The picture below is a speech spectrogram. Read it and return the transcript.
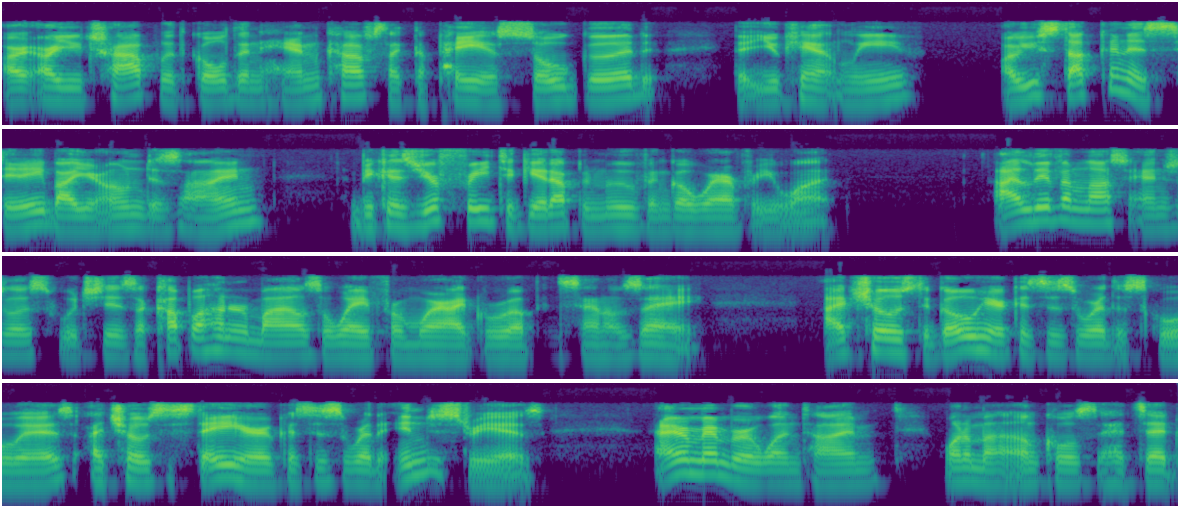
Are are you trapped with golden handcuffs? Like the pay is so good that you can't leave? Are you stuck in a city by your own design? Because you're free to get up and move and go wherever you want. I live in Los Angeles, which is a couple hundred miles away from where I grew up in San Jose. I chose to go here because this is where the school is. I chose to stay here because this is where the industry is. I remember one time one of my uncles had said,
